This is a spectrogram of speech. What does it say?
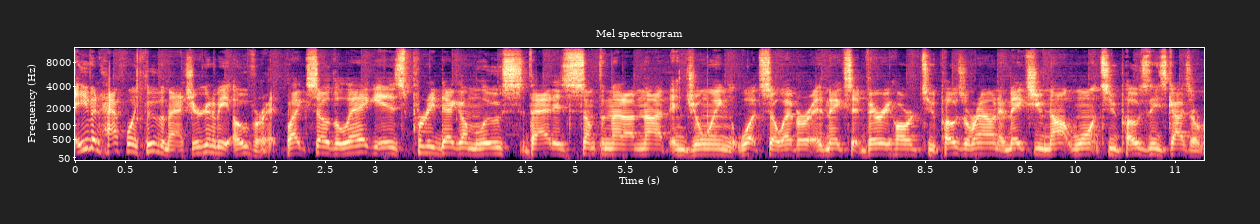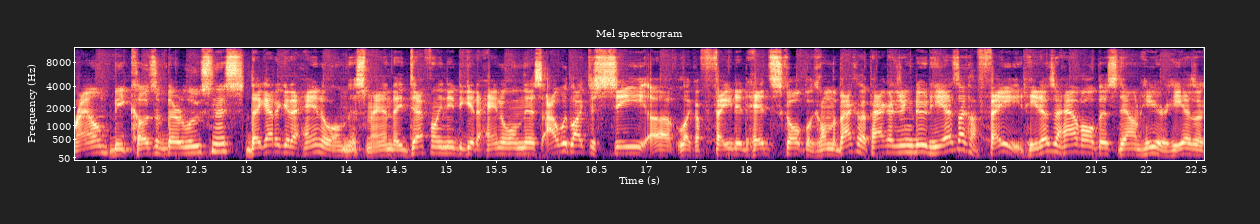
even halfway through the match, you're going to be over it. Like, so the leg is pretty daggum loose. That is something that I'm not enjoying whatsoever. It makes it very hard to pose around. It makes you not want to pose these guys around because of their looseness. They got to get a handle on this, man. They definitely need to get a handle on this. I would like to see uh, like a faded head sculpt. Like on the back of the packaging, dude, he has like a fade. He doesn't have all this down here. He has a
